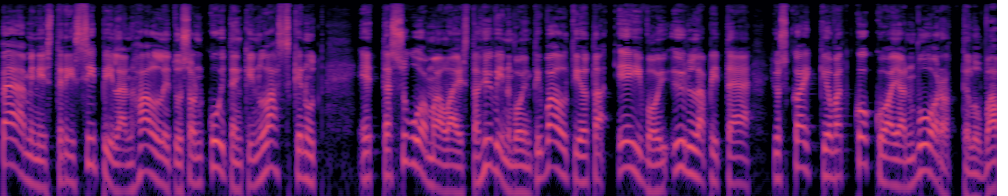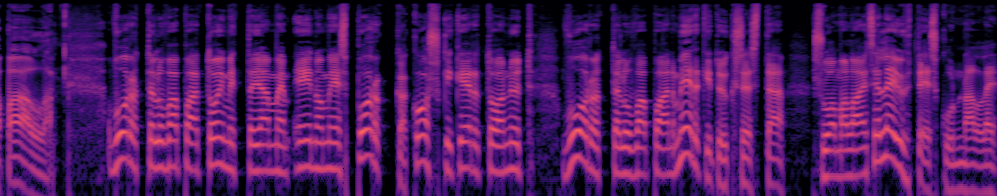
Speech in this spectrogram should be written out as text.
pääministeri Sipilän hallitus on kuitenkin laskenut, että suomalaista hyvinvointivaltiota ei voi ylläpitää, jos kaikki ovat koko ajan vuorotteluvapaalla. Vuorotteluvapaa toimittajamme Einomies Porkka Koski kertoo nyt vuorotteluvapaan merkityksestä suomalaiselle yhteiskunnalle.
